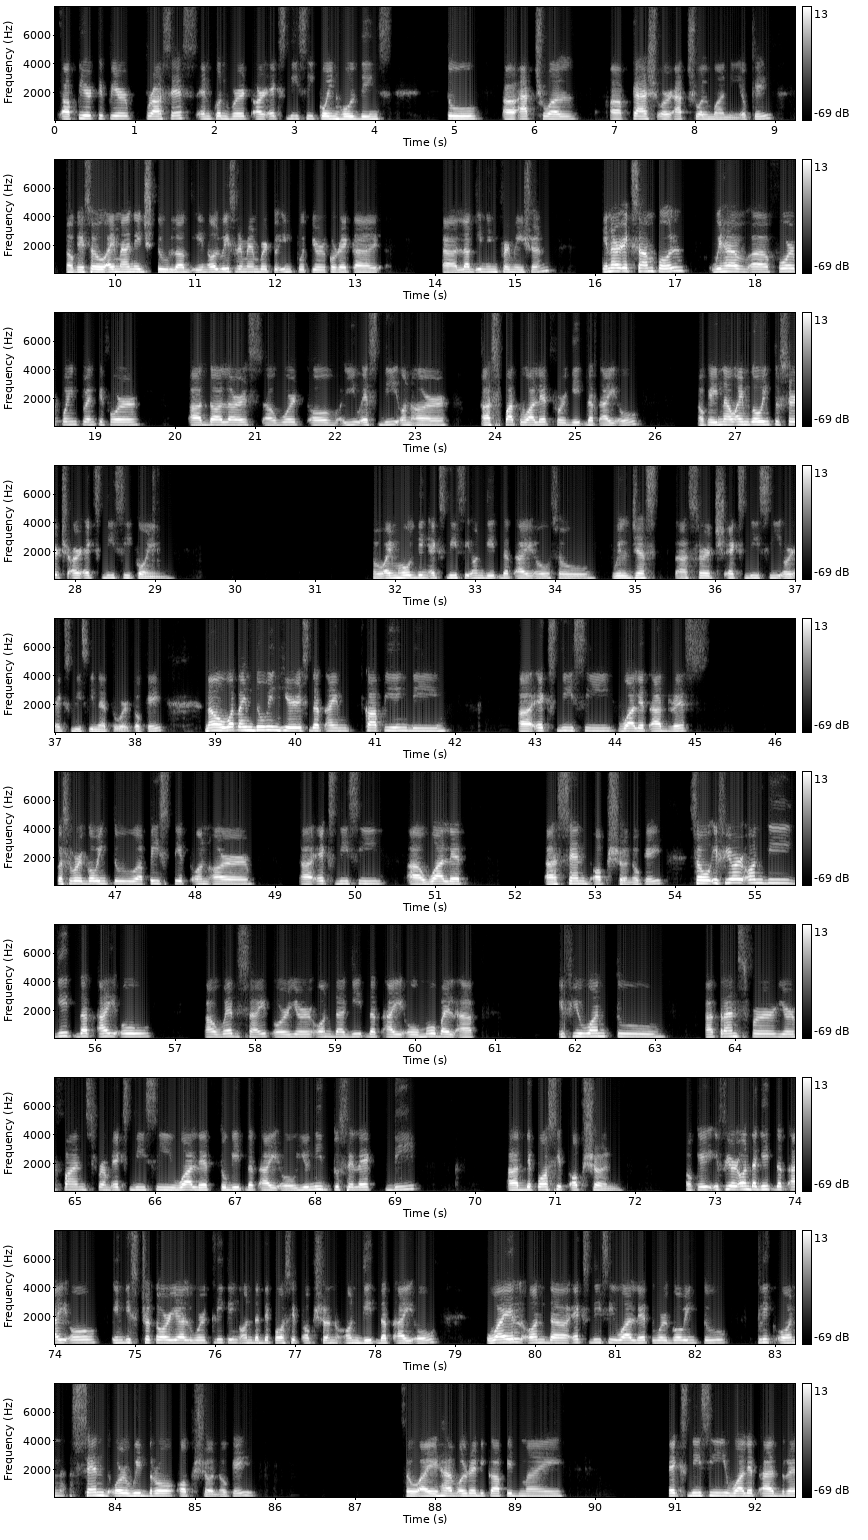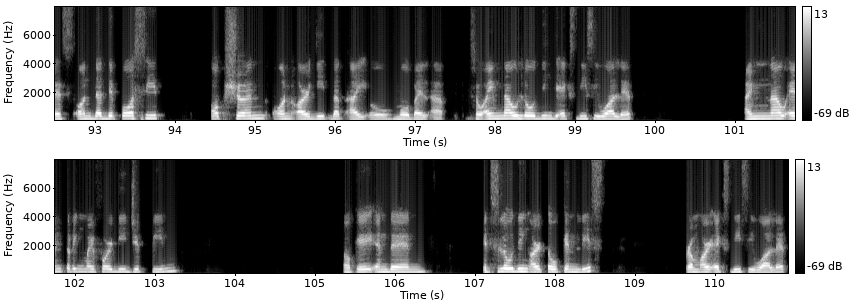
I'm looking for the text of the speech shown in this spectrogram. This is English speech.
uh, peer-to-peer process and convert our XDC coin holdings to uh, actual uh, cash or actual money, okay? Okay, so I managed to log in. Always remember to input your correct uh, uh, login information. In our example, we have uh, 4.24 uh, dollars uh, worth of USD on our uh, spot wallet for Gate.io. Okay, now I'm going to search our XDC coin. So I'm holding XDC on Gate.io, so we'll just uh, search XDC or XDC network, okay? Now, what I'm doing here is that I'm copying the uh, XDC wallet address because we're going to uh, paste it on our uh, XDC uh, wallet uh, send option, okay? So if you're on the gate.io uh, website or you're on the gate.io mobile app, if you want to uh, transfer your funds from XDC wallet to Gate.io, you need to select the uh, deposit option. Okay, if you're on the Gate.io, in this tutorial, we're clicking on the deposit option on Gate.io. While on the XDC wallet, we're going to click on send or withdraw option. Okay. So I have already copied my XDC wallet address on the deposit option on our Gate.io mobile app. So I'm now loading the XDC wallet. I'm now entering my four-digit PIN. Okay, and then it's loading our token list from our XDC wallet.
